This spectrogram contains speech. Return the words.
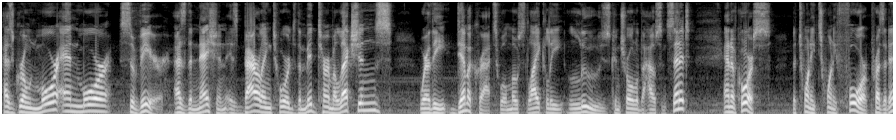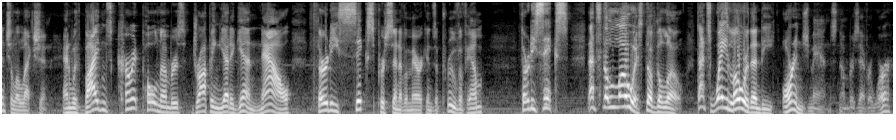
has grown more and more severe as the nation is barreling towards the midterm elections, where the Democrats will most likely lose control of the House and Senate, and of course, the 2024 presidential election. And with Biden's current poll numbers dropping yet again, now 36% of Americans approve of him. 36! That's the lowest of the low. That's way lower than the Orange Man's numbers ever were.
